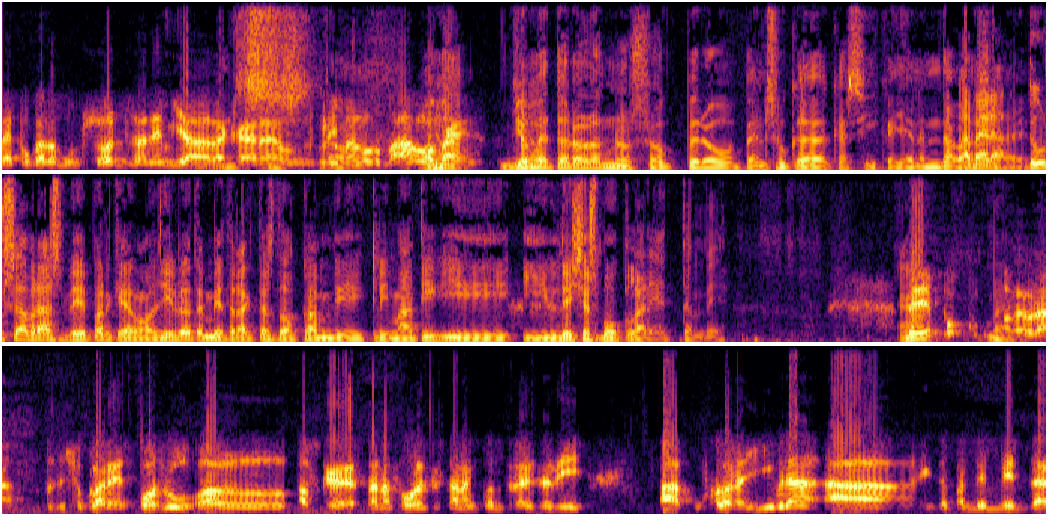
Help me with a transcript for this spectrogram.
l'època de monsons? Anem ja de cara a un clima normal? o Home, què? jo meteoròleg no sóc, però penso que, que sí, que ja anem de A baixa. veure, eh? tu sabràs bé perquè en el llibre també tractes del canvi climàtic i, i ho deixes molt claret, també. Bé, po- a veure, ho deixo claret, poso el, els que estan a favor i els que estan en contra, és a dir, a, a veure, el llibre, a, independentment de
